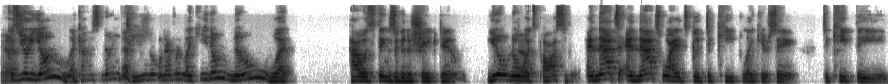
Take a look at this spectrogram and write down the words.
Yeah. because you're young. Like I was 19 or whatever. Like you don't know what how is things are going to shake down. You don't know Yeah. what's possible, and that's and that's why it's good to keep, like you're saying, to keep the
